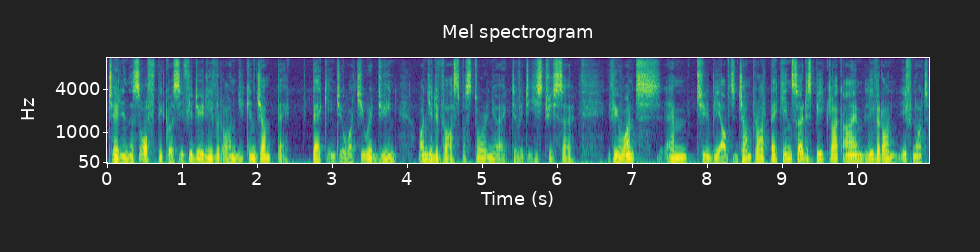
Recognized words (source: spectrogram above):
turning this off because if you do leave it on, you can jump back back into what you were doing on your device by storing your activity history. So if you want um, to be able to jump right back in, so to speak, like I am, leave it on. If not,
